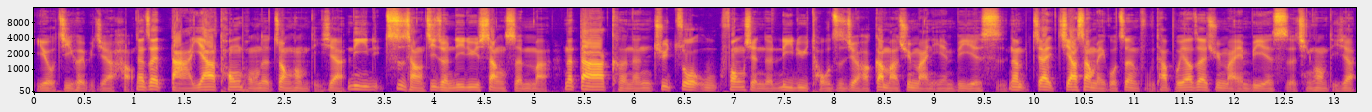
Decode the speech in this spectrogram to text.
也有机会比较好。那在打压通膨的状况底下，利率市场基准利率上升嘛，那大家可能去做无风险的利率投资就好，干嘛去买你 MBS？那再加上美国政府它不要再去买 MBS 的情况底下，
